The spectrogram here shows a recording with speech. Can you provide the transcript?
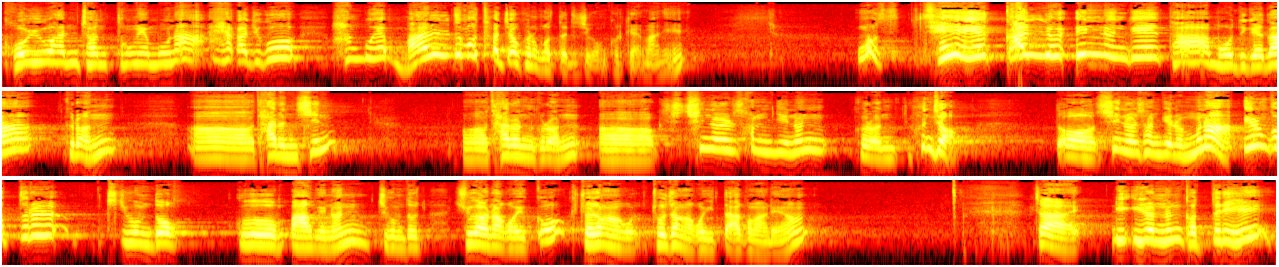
고유한 전통의 문화 해가지고 한국에 말도 못하죠 그런 것들이 지금 그렇게 많이 뭐 새에 깔려 있는 게 다 모두게 다 그런 어, 다른 신, 어, 다른 그런 어, 신을 섬기는 그런 흔적, 또 신을 섬기는 문화 이런 것들을 지금도 그 마귀는 지금도 주관하고 있고 조장하고 조장하고 있다 그 말이에요. 자, 이런 것들이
